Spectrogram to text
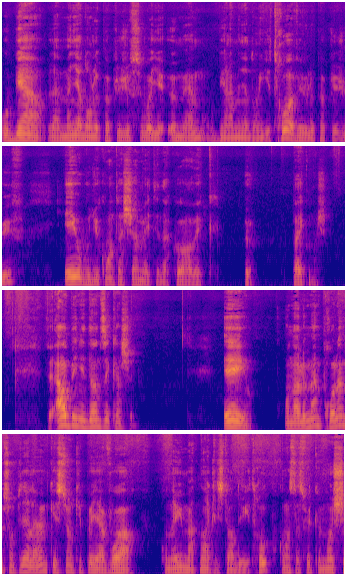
ou bien la manière dont le peuple juif se voyait eux-mêmes, ou bien la manière dont Yitro avait vu le peuple juif, et au bout du compte, Hachem a été d'accord avec eux, pas avec Moshe. Et on a le même problème, si on peut dire la même question qu'il peut y avoir qu'on a eu maintenant avec l'histoire de Yitro. Comment ça se fait que Moshe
